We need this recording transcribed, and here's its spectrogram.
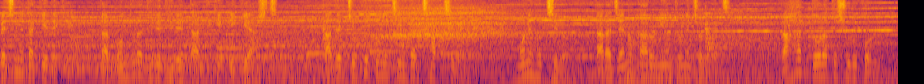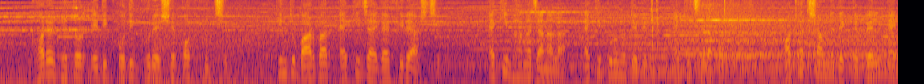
পেছনে তাকিয়ে দেখে, তার বন্ধুরা ধীরে ধীরে তার দিকে এগিয়ে আসছে। তাদের চোখে কোনো চিন্তার ছাপ ছিল মনে হচ্ছিল তারা যেন কারও নিয়ন্ত্রণে চলে গেছে। রাহাত দৌড়াতে শুরু করল। ঘরের ভেতর এদিক ওদিক ঘুরে সে পথ খুঁজছিল কিন্তু বারবার একই জায়গায় ফিরে আসছিল একই ভাঙা জানালা, একই পুরনো টেবিল, একই ছেঁড়া পথ। হঠাৎ সামনে দেখতে পেল এক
